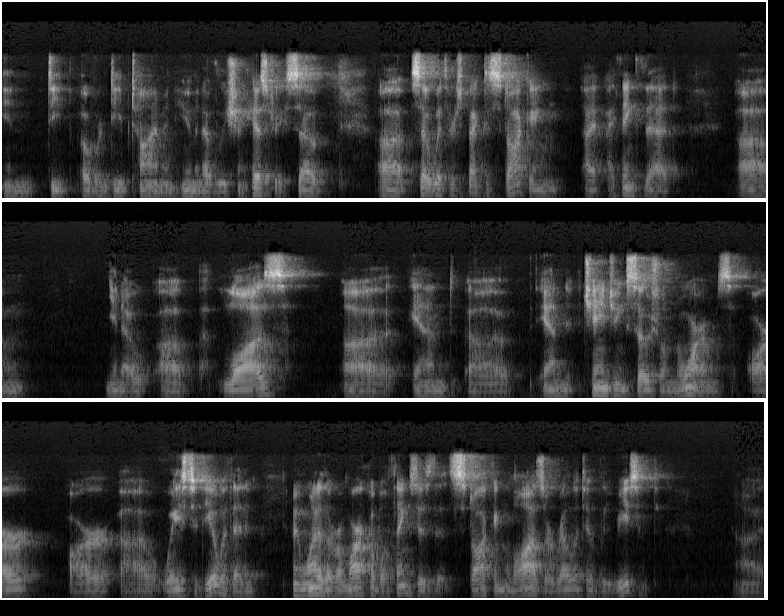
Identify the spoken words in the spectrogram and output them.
in, deep over deep time in human evolutionary history. So, uh, so with respect to stalking, I, I think that um, you know uh, laws uh, and uh, and changing social norms are are uh, ways to deal with it. And I mean, one of the remarkable things is that stalking laws are relatively recent. Uh,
